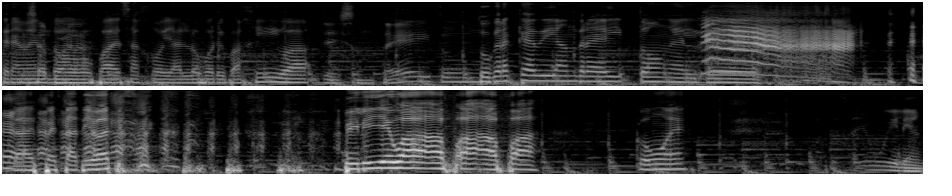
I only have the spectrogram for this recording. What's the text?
Tremendo para desarrollarlo por ahí para arriba. Jason Tatum. ¿Tú crees que DeAndre Ayton, el de la expectativa? Billy llegó a fa, a fa. ¿Cómo es? Zion William.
